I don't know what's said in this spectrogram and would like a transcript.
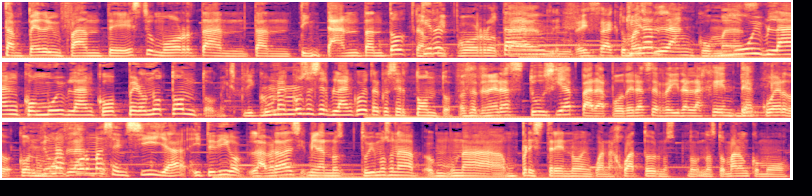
tan Pedro Infante, este humor tan, tan tintán, tan todo. Tan piporro, tan, exacto, más blanco, más. Muy blanco, muy blanco, pero no tonto, me explico. Una cosa es ser blanco y otra cosa es ser tonto. O sea, tener astucia para poder hacer reír a la gente. De acuerdo. Con de una forma sencilla. Y te digo, la verdad es que, mira, nos, tuvimos una, una, un preestreno en Guanajuato. Nos, nos, tomaron como,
